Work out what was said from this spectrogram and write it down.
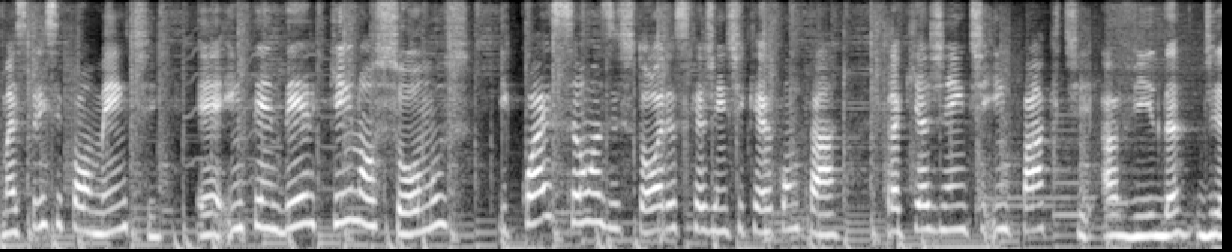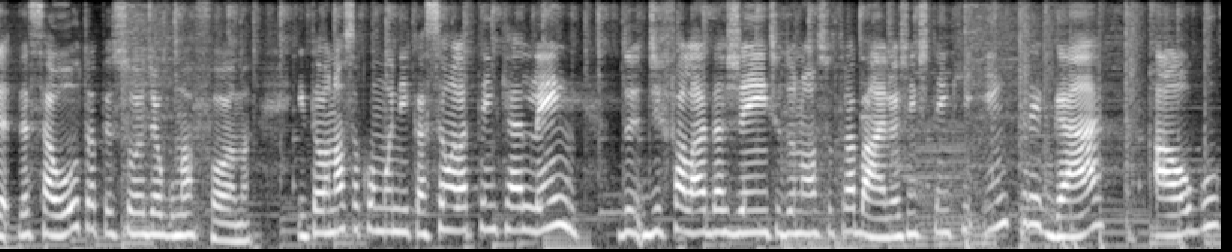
mas principalmente é entender quem nós somos e quais são as histórias que a gente quer contar para que a gente impacte a vida de, dessa outra pessoa de alguma forma. Então a nossa comunicação ela tem que além de, de falar da gente, do nosso trabalho, a gente tem que entregar algo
